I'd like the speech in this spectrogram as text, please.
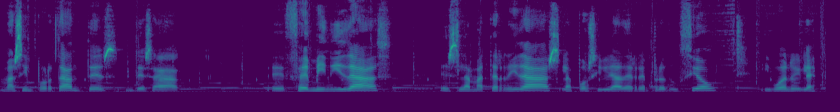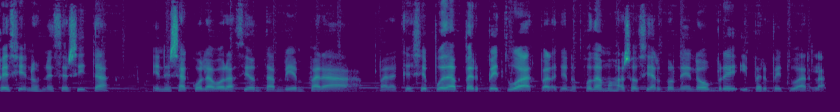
más importantes de esa eh, feminidad es la maternidad, la posibilidad de reproducción y bueno, y la especie nos necesita en esa colaboración también para, para que se pueda perpetuar, para que nos podamos asociar con el hombre y perpetuarla.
